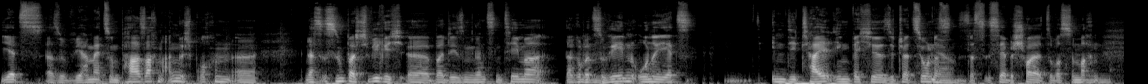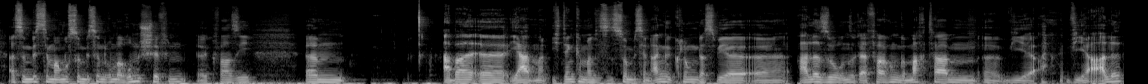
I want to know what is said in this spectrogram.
jetzt, also wir haben jetzt so ein paar Sachen angesprochen, äh, das ist super schwierig äh, bei diesem ganzen Thema darüber zu reden, ohne jetzt im Detail irgendwelche Situationen, das, Ja. das ist ja bescheuert, sowas zu machen. Also ein bisschen, man muss so ein bisschen drumherum schiffen, äh, quasi. Ähm, aber äh, ja, man, ich denke mal, das ist so ein bisschen angeklungen, dass wir äh, alle so unsere Erfahrungen gemacht haben, äh, wir, wir alle.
